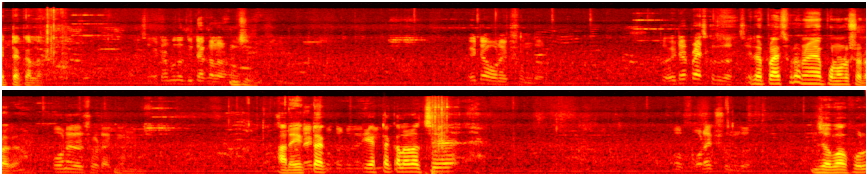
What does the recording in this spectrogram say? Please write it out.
একটা কালার এটার মধ্যে দুইটা কালার জি। এটা অনেক সুন্দর। তো এটার প্রাইস কত যাচ্ছে? এটার প্রাইস পড়বে আপনার পনেরোশো টাকা। পনেরোশো টাকা। আর একটা একটা কালার আছে ও অনেক সুন্দর। জবা ফুল।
